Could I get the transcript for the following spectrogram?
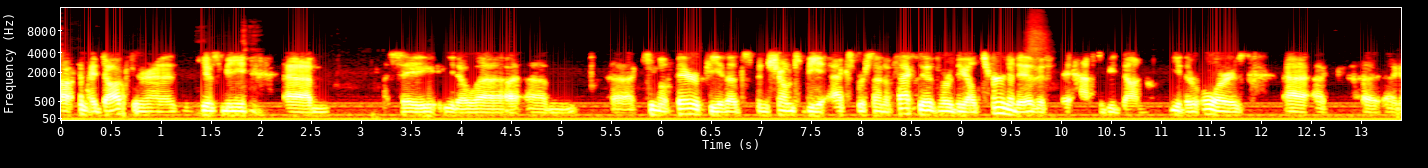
talk to my doctor and it gives me, um, say, you know, uh, um, uh, chemotherapy that's been shown to be X percent effective, or the alternative, if it has to be done either or, is uh, a a, a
